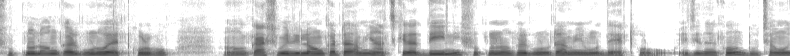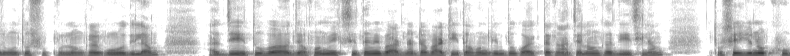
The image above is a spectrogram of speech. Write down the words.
শুকনো লঙ্কার গুঁড়ো অ্যাড করব। কাশ্মীরি লঙ্কাটা আমি আজকে আর দিইনি, শুকনো লঙ্কার গুঁড়োটা আমি এর মধ্যে অ্যাড করব। এই যে দেখো, দু চামচ মতো শুকনো লঙ্কার গুঁড়ো দিলাম। আর যেহেতু যখন মিক্সিতে আমি বাটনাটা বাটি তখন কিন্তু কয়েকটা কাঁচা লঙ্কা দিয়েছিলাম। তো সেই জন্য খুব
